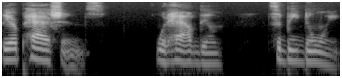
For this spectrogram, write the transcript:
their passions would have them to be doing.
